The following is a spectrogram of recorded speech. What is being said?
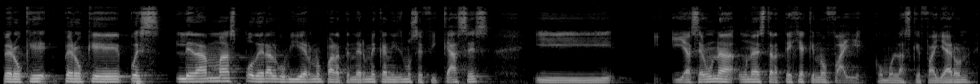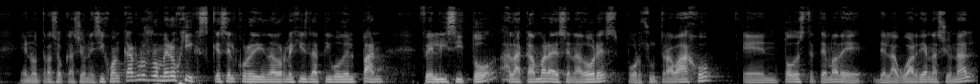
pero que, pero que pues le da más poder al gobierno para tener mecanismos eficaces y, y hacer una, una, estrategia que no falle, como las que fallaron en otras ocasiones. Y Juan Carlos Romero Hicks, que es el coordinador legislativo del PAN, felicitó a la Cámara de Senadores por su trabajo en todo este tema de, de la Guardia Nacional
